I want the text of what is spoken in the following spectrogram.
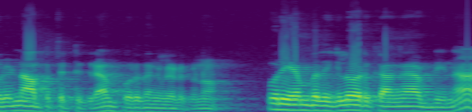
ஒரு நாற்பத்தெட்டு கிராம் புரதங்கள் எடுக்கணும். ஒரு எண்பது கிலோ இருக்காங்க அப்படின்னா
